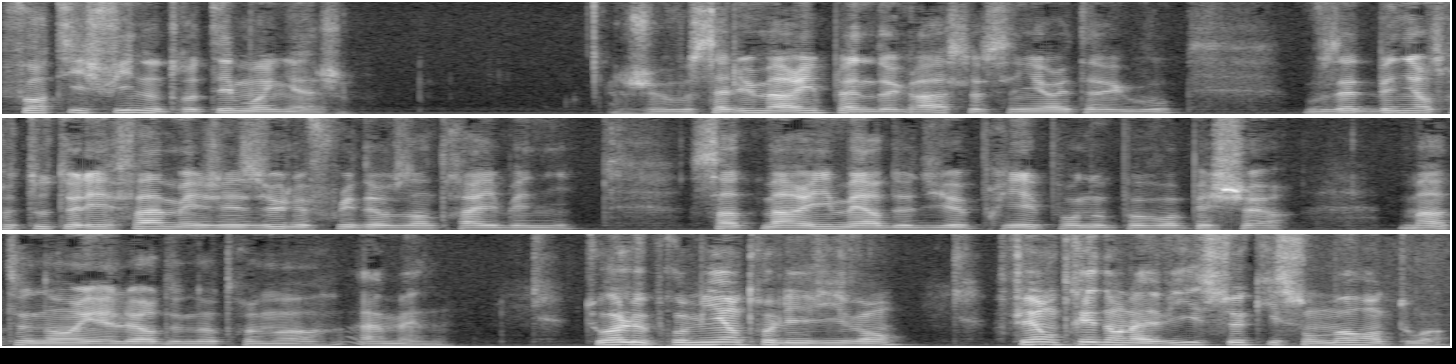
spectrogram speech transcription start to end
Fortifie notre témoignage. Je vous salue Marie, pleine de grâce, le Seigneur est avec vous. Vous êtes bénie entre toutes les femmes, et Jésus, le fruit de vos entrailles, est béni. Sainte Marie, Mère de Dieu, priez pour nous pauvres pécheurs, maintenant et à l'heure de notre mort. Amen. Toi, le premier entre les vivants, fais entrer dans la vie ceux qui sont morts en toi.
